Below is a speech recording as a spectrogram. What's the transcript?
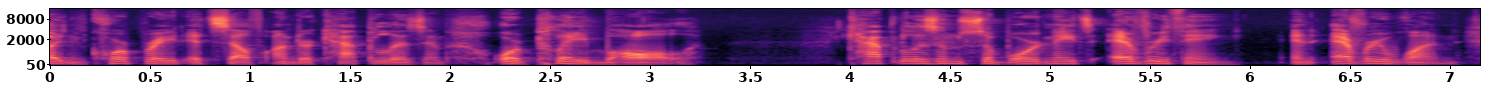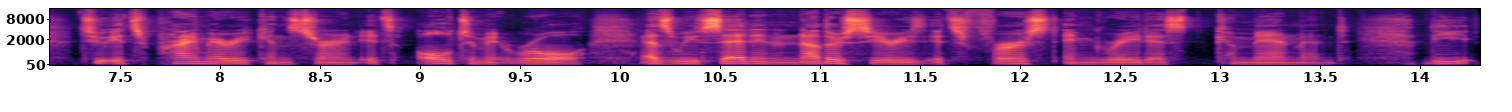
incorporate itself under capitalism or play ball. Capitalism subordinates everything and everyone to its primary concern, its ultimate role. As we've said in another series, its first and greatest commandment. The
